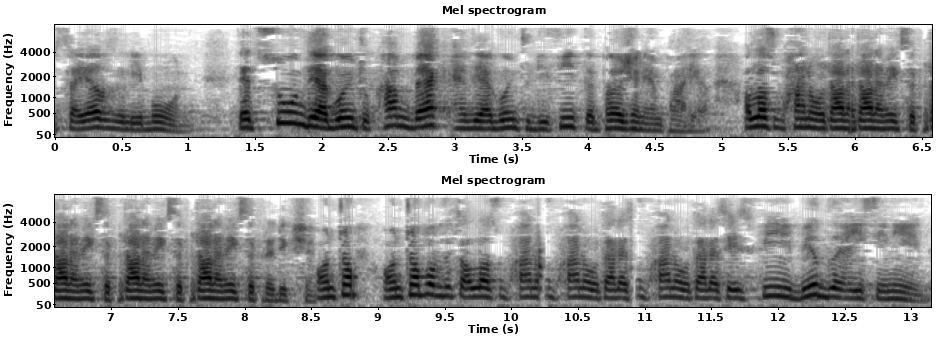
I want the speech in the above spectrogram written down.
سَيَغْلِبُونَ that soon they are going to come back and they are going to defeat the Persian Empire. Allah subhanahu wa ta'ala, makes a ta'ala makes a ta'ala makes a ta'ala makes a prediction. On top on top of this Allah subhanahu, subhanahu wa ta'ala subhanahu wa ta'ala says fi bid'i sinin.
